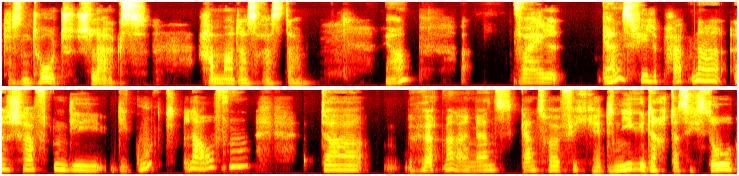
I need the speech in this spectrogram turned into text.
das ist ein Totschlagshammer, das Raster. Ja, weil ganz viele Partnerschaften, die, die gut laufen, da hört man dann ganz, ganz häufig, ich hätte nie gedacht, dass ich so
